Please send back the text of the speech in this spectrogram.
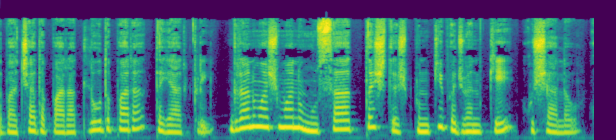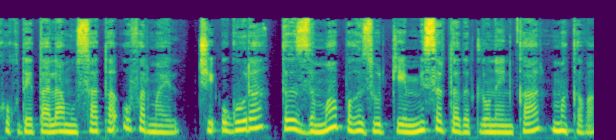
د بادشاہ لپاره تلو لپاره تیار کړي ګرانو مشمانو موسی تش تش پونکي په ژوند کې خوشاله خو خدای تعالی موسی ته او فرمایل چې وګوره ته زما په حضور کې مصر ته دتلو نه انکار مکوه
